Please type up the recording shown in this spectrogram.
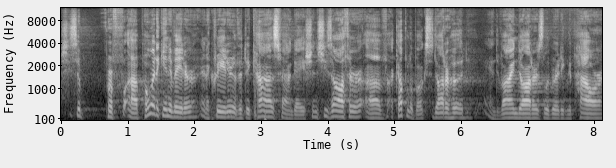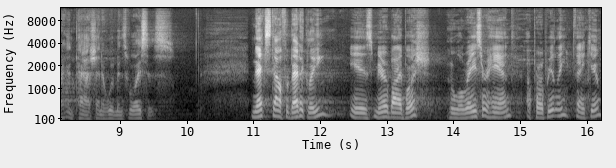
She's a poetic innovator and a creator of the Decaz Foundation. She's author of a couple of books, Daughterhood and Divine Daughters, Liberating the Power and Passion of Women's Voices. Next, alphabetically, is Mirabai Bush, who will raise her hand appropriately. Thank you.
